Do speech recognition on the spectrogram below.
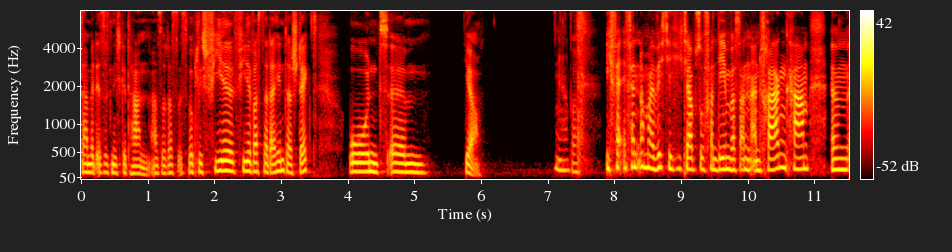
Damit ist es nicht getan. Also das ist wirklich viel, viel, was da dahinter steckt. Und ähm, ja. Ja. Aber- Ich fände nochmal wichtig, ich glaube, so von dem, was an, an Fragen kam, ähm,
